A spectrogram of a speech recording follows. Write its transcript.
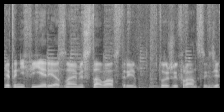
Это не феерия, я знаю места в Австрии, в той же Франции, где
